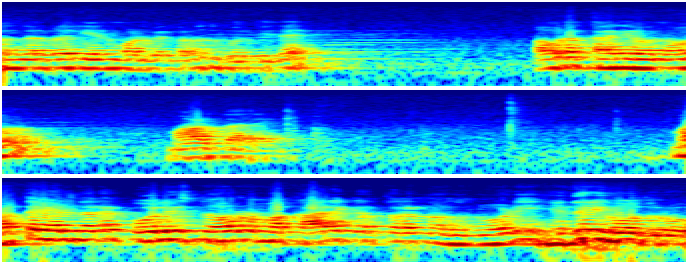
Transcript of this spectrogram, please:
ಸಂದರ್ಭದಲ್ಲಿ ಏನು ಮಾಡಬೇಕು ಅನ್ನೋದು ಗೊತ್ತಿದೆ. ಅವರ ಕಾರ್ಯವನ್ನು ಅವರು ಮಾಡ್ತಾರೆ. ಮತ್ತೆ ಹೇಳ್ತಾರೆ ಪೊಲೀಸ್ನವರು ನಮ್ಮ ಕಾರ್ಯಕರ್ತರನ್ನು ನೋಡಿ ಹೆದರಿ ಹೋದ್ರು,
